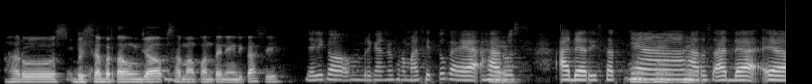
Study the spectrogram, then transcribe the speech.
harus bisa bertanggung jawab sama konten yang dikasih. Jadi kalau memberikan informasi itu kayak harus ada risetnya, Hmm, hmm, hmm. harus ada ya,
